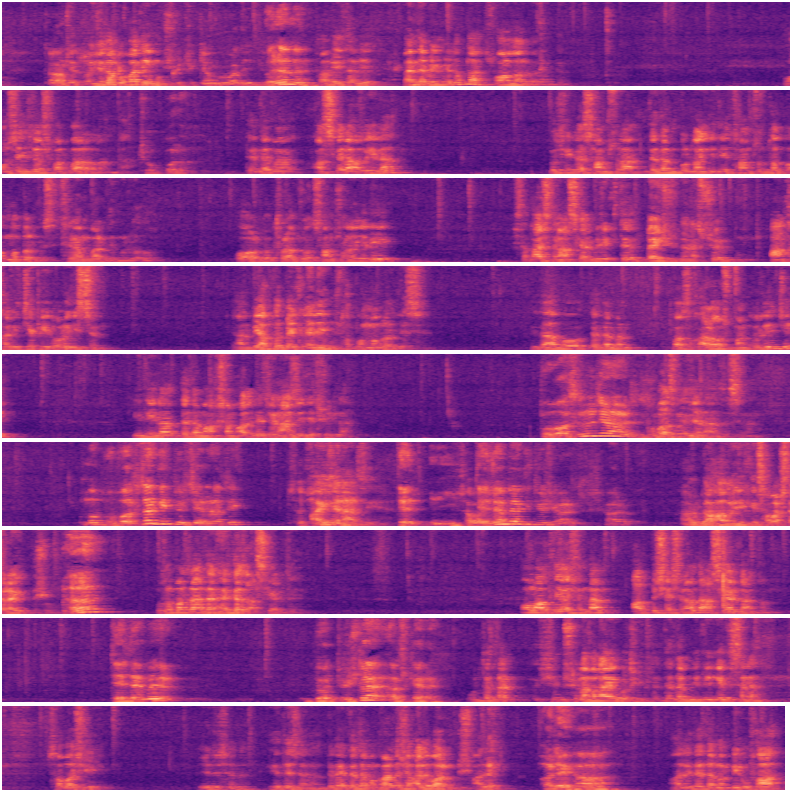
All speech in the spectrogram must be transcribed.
Tamam. Önce, önceden baba değilmiş. Küçükken baba değil. Öyle mi? Tabii tabii. Ben de bilmiyordum da sonradan öğrendim. 18 yaş fark var aralarında. Çok kolay. Dedemi askere alıyla öteyle Samsun'a, dedem buradan gidiyor Samsun toplama bölgesi, tren var demiryolu. Orada Trabzon, Samsun'a geliyor. İşte kaç tane asker birikti, 500 tane sür Ankara'yı cepheye doğru gitsin. Yani bir hafta bekleniyormuş toplama bölgesi. Bir daha bu dedemin babası Kara Osman ölünce gidiyorlar dedem akşam Ali'de cenaze getiriyorlar. Babasının cenazesi. Babasının cenazesine. Ama babası da gitmiş cenazeye. Ay cenazeyi. De, dedem de gitmiş. Har, har, Harbi. daha önceki savaşlara gitmiş o. ha? O zaman zaten herkes askerdi. 16 yaşından 60 yaşına kadar askerdi adam. Dedemi götürmüşler askere. Bu dedem şimdi Süleyman Ağa'ya götürdüler. Dedem gidiyor 7 sene savaşı. 7 sene. 7 sene. Bir de dedemin kardeşi Ali varmış. Ali. Ali ha. Ali dedemin bir ufağı.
